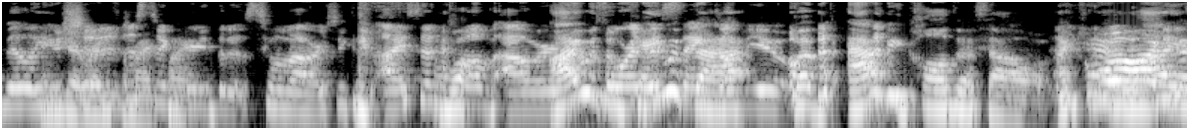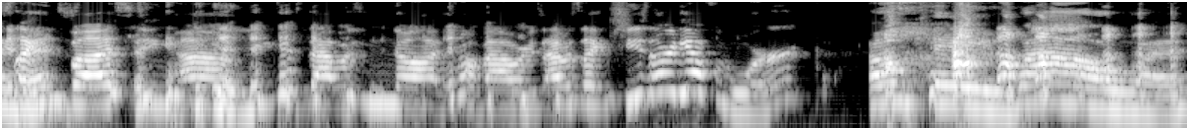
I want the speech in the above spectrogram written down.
Millie, you should have just agreed that it's 12 hours because I said 12 hours I was okay the with that, of you. but Abby called us out I can't Well, I was like busting up because that was not 12 hours. I was like, she's already off work. Okay wow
